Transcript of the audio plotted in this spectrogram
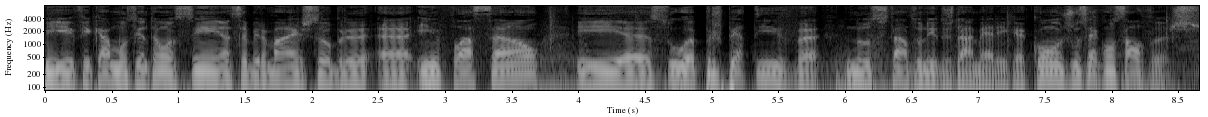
E ficamos então assim a saber mais sobre a inflação e a sua perspectiva nos Estados Unidos da América com José Gonçalves.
